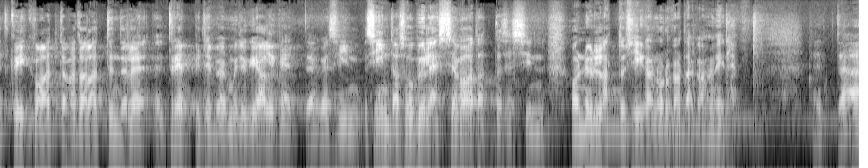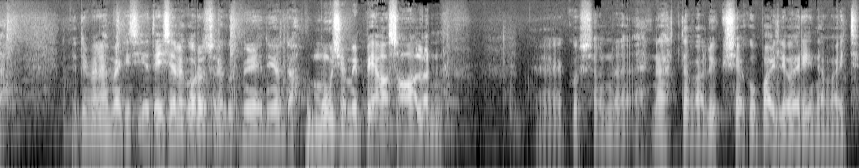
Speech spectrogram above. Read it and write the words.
et kõik vaatavad alati endale treppide peal muidugi jalge ette, aga siin, siin tasub üles vaadata, sest siin on üllatusi iga nurga taga meil. et äh, et nüüd me lähemegi siia teisele korrusele, kus meie nii-öelda muuseumi peasaal on, kus on nähtaval üksjagu palju erinevaid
